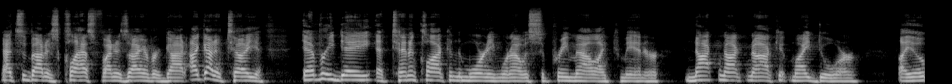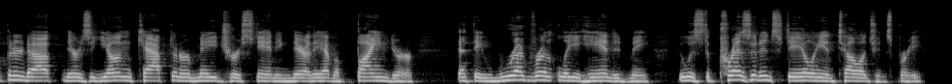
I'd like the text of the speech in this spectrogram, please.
That's about as classified as I ever got. I got to tell you, every day at 10 o'clock in the morning when I was Supreme Allied Commander, knock, knock, knock at my door. I open it up. There's a young captain or major standing there. They have a binder that they reverently handed me. It was the president's daily intelligence brief.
